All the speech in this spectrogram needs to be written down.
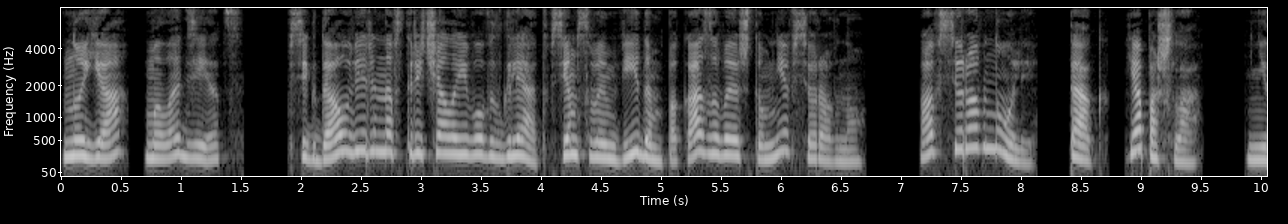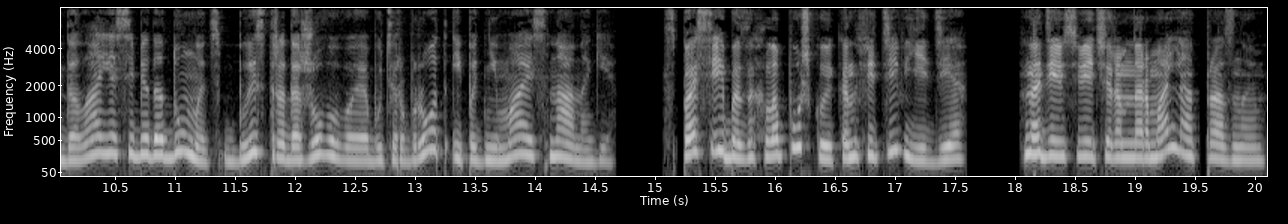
Но я молодец. Всегда уверенно встречала его взгляд, всем своим видом показывая, что мне все равно. А все равно ли? Так, я пошла. Не дала я себе додумать, быстро дожевывая бутерброд и поднимаясь на ноги. Спасибо за хлопушку и конфетти в еде. Надеюсь, вечером нормально отпразднуем.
